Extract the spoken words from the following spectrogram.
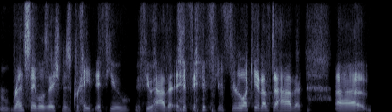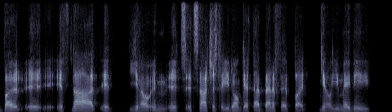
Rent stabilization is great if you if you have it if, if, if you're lucky enough to have it. Uh, but if not it you know it's it's not just that you don't get that benefit but you know you may be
